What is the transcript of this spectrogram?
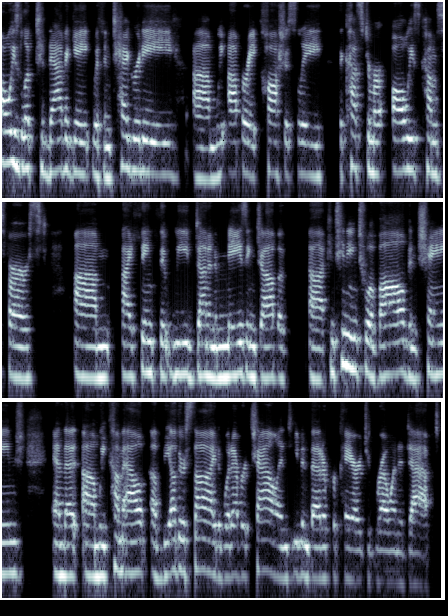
always look to navigate with integrity. Um, we operate cautiously. The customer always comes first. Um, I think that we've done an amazing job of uh, continuing to evolve and change, and that um, we come out of the other side of whatever challenge even better prepared to grow and adapt.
